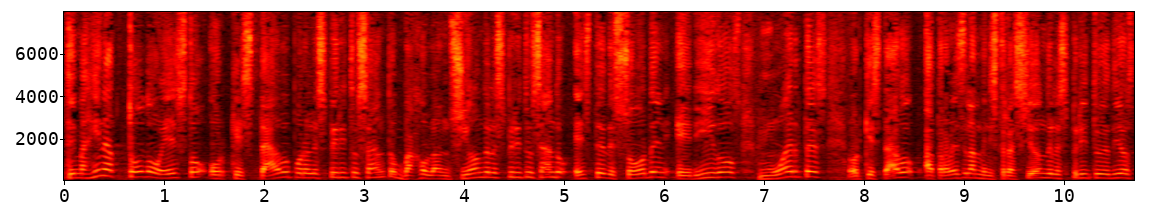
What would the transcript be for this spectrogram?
¿Te imaginas todo esto orquestado por el Espíritu Santo, bajo la unción del Espíritu Santo? Este desorden, heridos, muertes, orquestado a través de la administración del Espíritu de Dios,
